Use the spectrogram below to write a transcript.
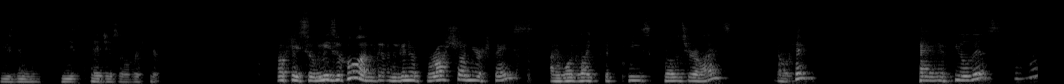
using these edges over here. Okay, so Mizuho, I'm, I'm going to brush on your face. I would like to please close your eyes. Okay. Can you feel this? Mhm.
